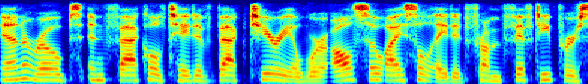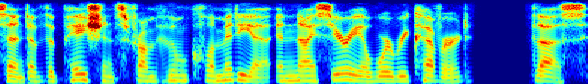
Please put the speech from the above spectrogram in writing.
Anaerobes and facultative bacteria were also isolated from 50% of the patients from whom chlamydia and Neisseria were recovered, thus,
